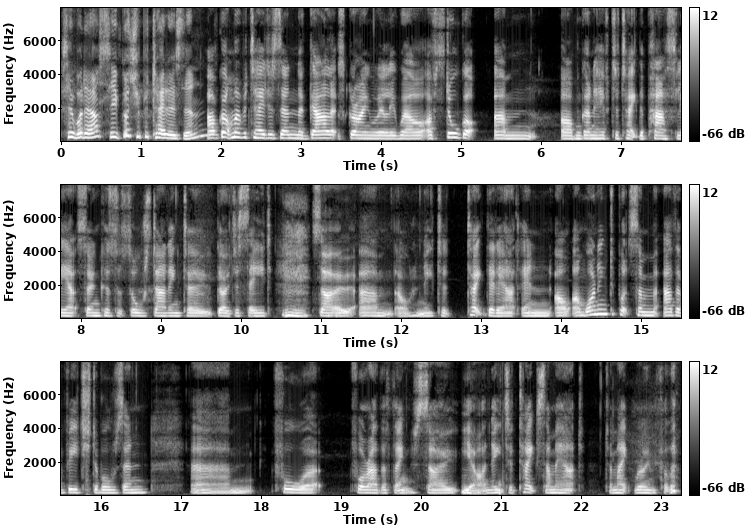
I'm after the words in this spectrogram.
So what else? So you've got your potatoes in. I've got my potatoes in, the garlic's growing really well. I've still got, um, I'm going to have to take the parsley out soon because it's all starting to go to seed. So um, I'll need to take that out. And I'll, I'm wanting to put some other vegetables in um, for for other things. So yeah, I need to take some out to make room for them.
